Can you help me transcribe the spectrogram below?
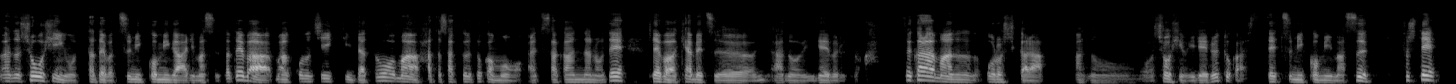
あの商品を例えば積み込みがあります。例えば、まあ、この地域だと、まあ、畑作とかも盛んなので、例えばキャベツあの入れるとか、それから、まああの、卸からあの商品を入れるとかして積み込みます。そして、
